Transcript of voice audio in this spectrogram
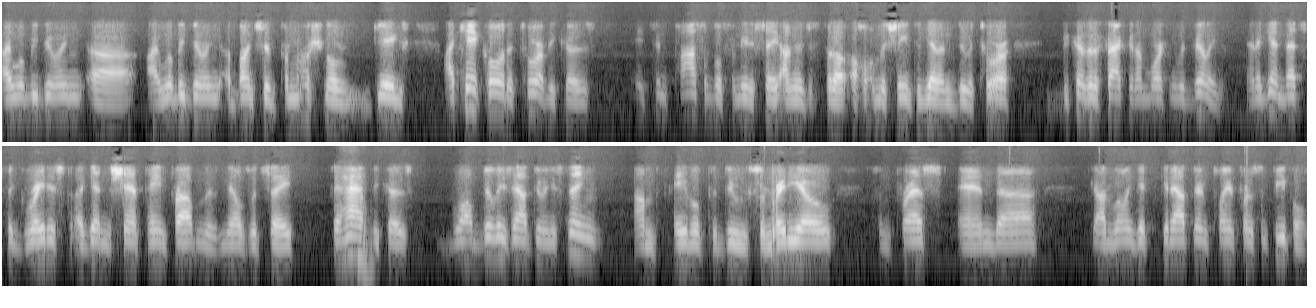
I will be doing. Uh, I will be doing a bunch of promotional gigs. I can't call it a tour because it's impossible for me to say I'm going to just put a, a whole machine together and do a tour because of the fact that I'm working with Billy. And again, that's the greatest, again, champagne problem, as Nils would say, to have because while Billy's out doing his thing, I'm able to do some radio, some press, and uh, God willing, get get out there and play in front of some people.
